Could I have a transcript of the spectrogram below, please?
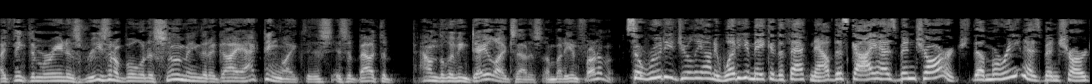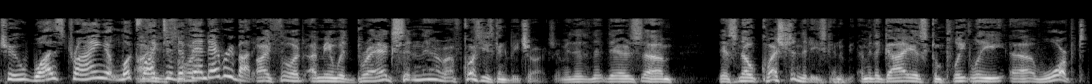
I think the Marine is reasonable in assuming that a guy acting like this is about to pound the living daylights out of somebody in front of him. So Rudy Giuliani, what do you make of the fact now this guy has been charged? The Marine has been charged who was trying, it looks like, I to thought- defend everybody. I thought, I mean, with Bragg sitting there, of course he's going to be charged. I mean, there's, there's, um, there's no question that he's going to be. I mean, the guy is completely uh, warped.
